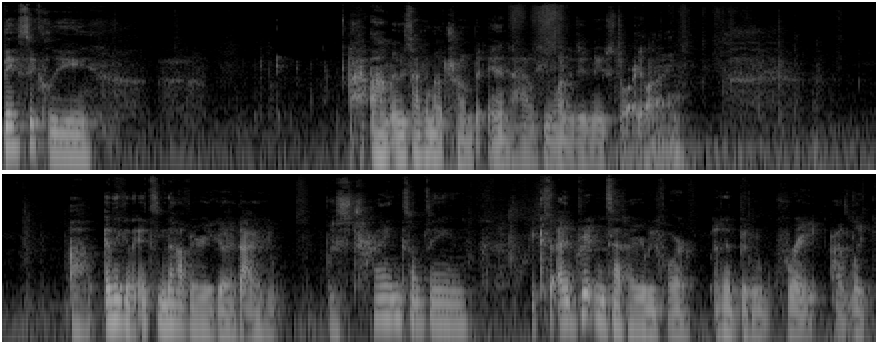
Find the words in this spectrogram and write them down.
basically, um, it was talking about Trump and how he wanted a new storyline. Uh, and again, it's not very good. I was trying something because I'd written satire before it had been great. I like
